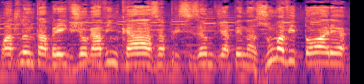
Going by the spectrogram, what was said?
o Atlanta Braves jogava em casa, precisando de apenas uma vitória,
